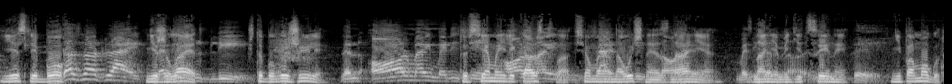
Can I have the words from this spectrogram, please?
Если Бог не желает, чтобы вы жили, то все мои лекарства, все мое научное знание, знания медицины не помогут.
